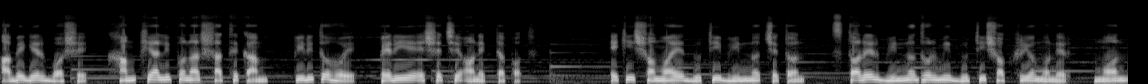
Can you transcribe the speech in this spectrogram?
আবেগের বসে, খামখেয়ালিপনার সাথে কাম, পীড়িত হয়ে, পেরিয়ে এসেছে অনেকটা পথ। একই সময়ে দুটি ভিন্ন চেতন, স্তরের ভিন্নধর্মী দুটি সক্রিয় মনের, মন,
